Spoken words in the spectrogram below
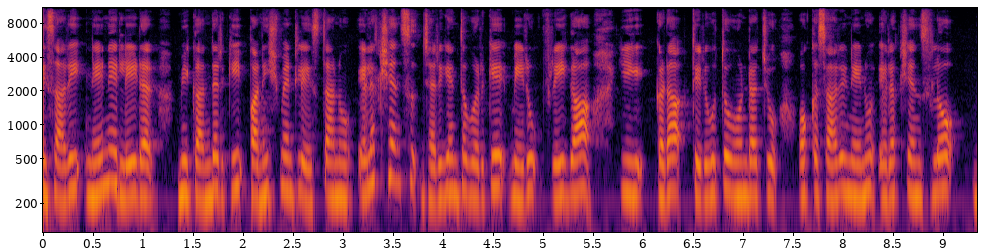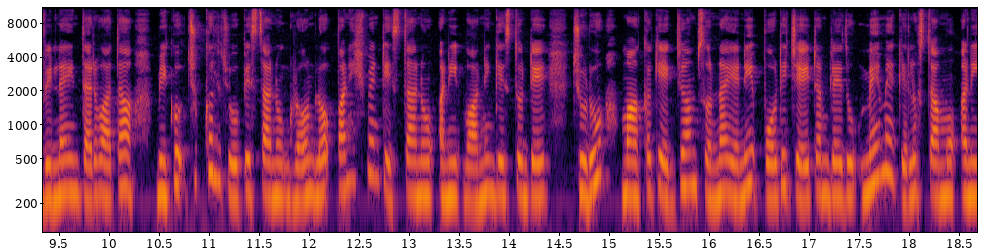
ఈసారి నేనే లీడర్ మీకు అందరికీ పనిష్మెంట్లు ఇస్తాను. ఎలక్షన్స్ జరిగేంత వరకే మీరు ఫ్రీగా ఇక్కడ తిరుగుతూ ఉండొచ్చు. ఒక్కసారి నేను ఎలక్షన్స్లో విన్ అయిన తర్వాత మీకు చుక్కలు చూపిస్తాను గ్రౌండ్లో పనిష్మెంట్ ఇస్తాను అని వార్నింగ్ ఇస్తుంటే చూడు మా అక్కకి ఎగ్జామ్స్ ఉన్నాయని పోటీ చేయటం లేదు. మేమే గెలుస్తాము అని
